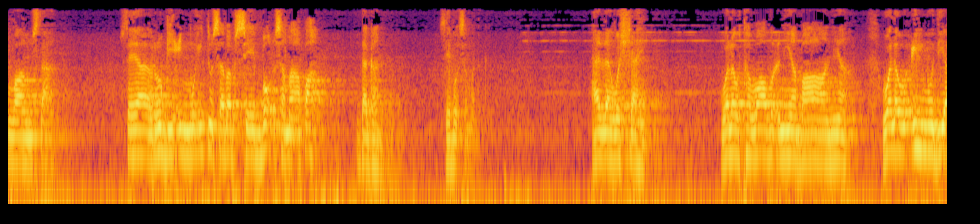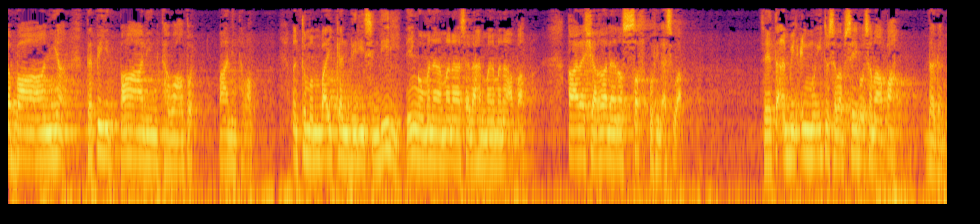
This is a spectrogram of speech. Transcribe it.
الله المستعان. Saya rugi ilmu itu sebab sibuk sama apa? Dagang. Sibuk sama dagang. هذا هو الشاهد ولو تواضع نيابانيا Walau ilmu dia banyak, tapi paling tawadu, paling tawadu. Untuk membaikan diri sendiri, tengok mana-mana kesalahan, mana-mana apa-apa. Qala syaghalana as-safqu fil aswaq. Saya tak ambil ilmu itu sebab saya bawa sama apa? Dagang.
